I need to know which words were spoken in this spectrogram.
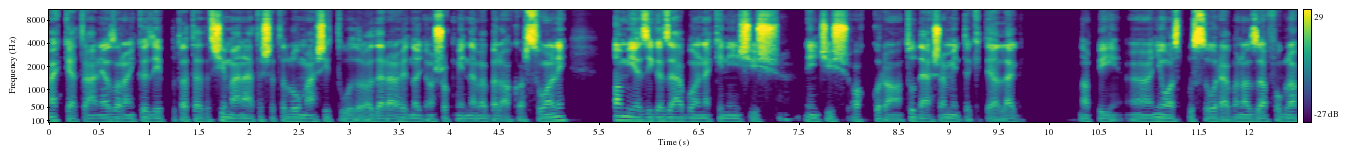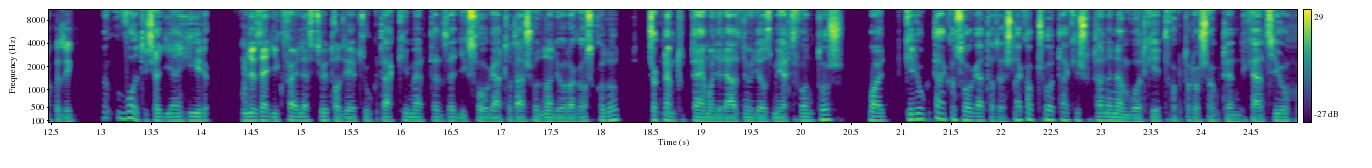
meg kell találni az arany középutat, tehát simán átesett a lómási túloldalára, hogy nagyon sok mindenbe bele akar szólni, ami ez igazából neki nincs is, nincs is akkora tudása, mint aki tényleg napi 8 plusz órában azzal foglalkozik. Volt is egy ilyen hír, hogy az egyik fejlesztőt azért rúgták ki, mert ez egyik szolgáltatáshoz nagyon ragaszkodott, csak nem tudta elmagyarázni, hogy az miért fontos. Majd kirúgták, a szolgáltatást lekapcsolták, és utána nem volt kétfaktoros autentikáció.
